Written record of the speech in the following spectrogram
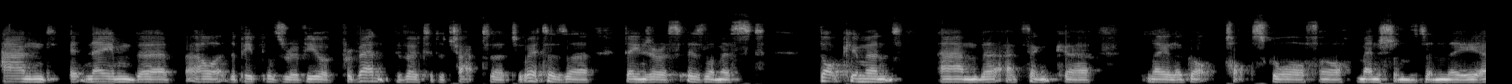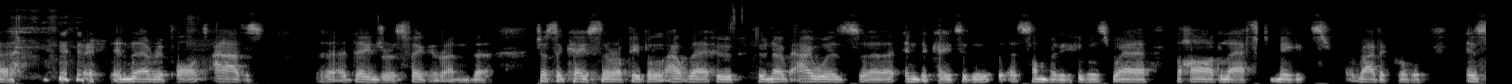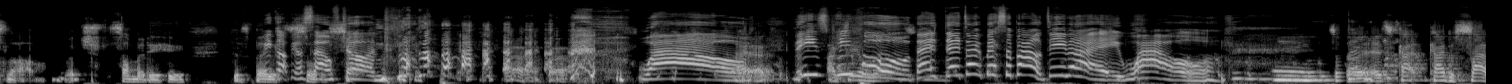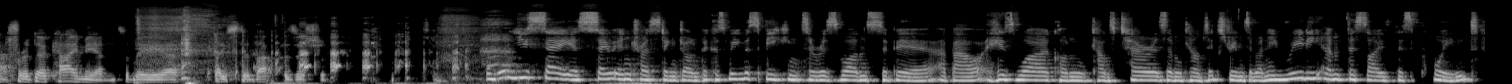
and it named uh, our, the People's Review of Prevent, devoted a chapter to it as a dangerous Islamist document. And uh, I think uh, Layla got top score for mentions in the uh, in their report as a dangerous figure. And uh, just in case there are people out there who, who know, I was uh, indicated as somebody who was where the hard left meets radical Islam, which somebody who is both. Pick up yourself, John. wow. I, These I people, they, they don't mess about, do they? Wow. So it's kind of sad for a Durkheimian to be uh, placed in that position. what you say is so interesting, John, because we were speaking to Rizwan Sabir about his work on counterterrorism, counter extremism, and he really emphasized this point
